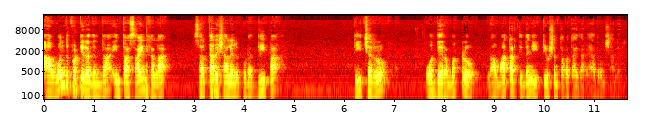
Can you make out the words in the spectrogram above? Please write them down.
ಆ ಒಂದು ಕೊಟ್ಟಿರೋದ್ರಿಂದ ಇಂಥ ಸಾಯಂಕಾಲ ಸರ್ಕಾರಿ ಶಾಲೆಯಲ್ಲೂ ಕೂಡ ದೀಪ, ಟೀಚರು ಓದ್ದೇ ಇರೋ ಮಕ್ಕಳು ನಾವು ಮಾತಾಡ್ತಿದ್ದಂಗೆ ಈ ಟ್ಯೂಷನ್ ತಗೋತಾ ಇದ್ದಾರೆ. ಯಾವುದೋ ಒಂದು ಶಾಲೆಯಲ್ಲಿ.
